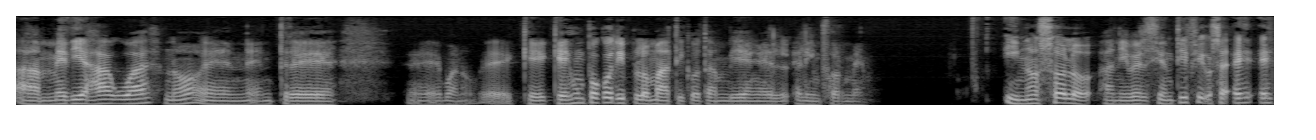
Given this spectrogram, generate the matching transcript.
a medias aguas, ¿no? En, entre, eh, bueno, eh, que, que, es un poco diplomático también el, el informe y no solo a nivel científico, o sea, es,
